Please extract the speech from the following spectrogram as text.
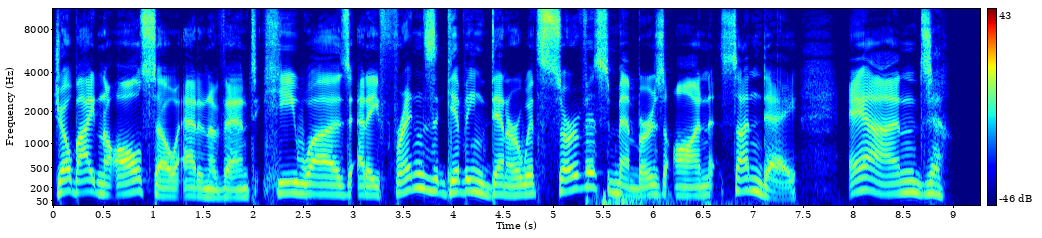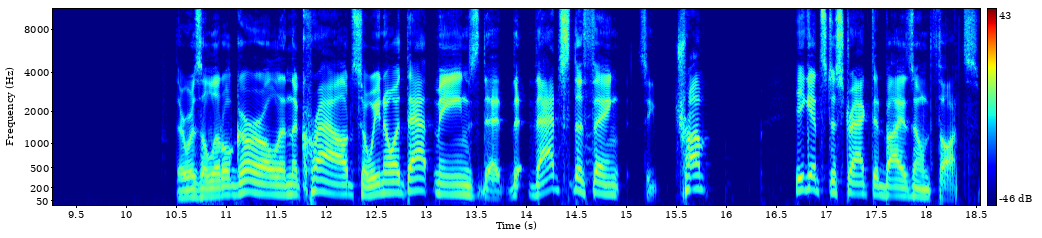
Joe Biden also at an event. He was at a Friendsgiving dinner with service members on Sunday. And there was a little girl in the crowd. So we know what that means. That That's the thing. See, Trump, he gets distracted by his own thoughts.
